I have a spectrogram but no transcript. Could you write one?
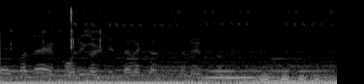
ಟೈಮಲ್ಲೇ ಕೋಳಿಗಳು ನಿಂತಾಗ ಚಾನ್ಸಸ್ ಎಲ್ಲ ಇರ್ತವೆ.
